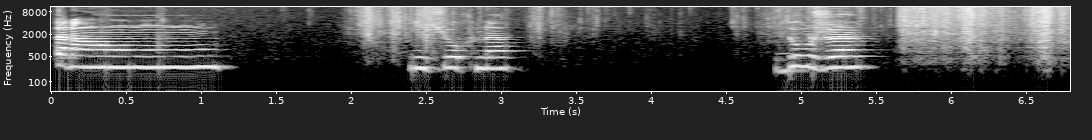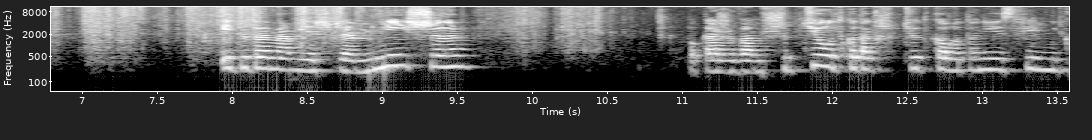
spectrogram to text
Tadą! Mięciuchny, duży. I tutaj mam jeszcze mniejszy. Pokażę Wam szybciutko, tak szybciutko, bo to nie jest filmik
